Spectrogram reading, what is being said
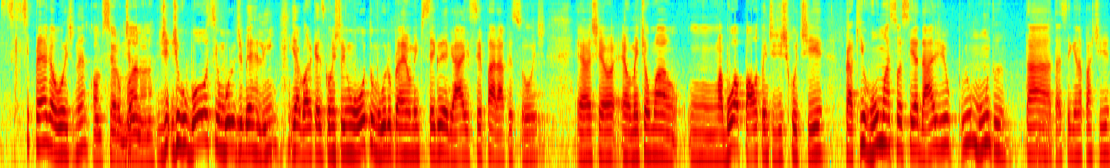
se prega hoje, né? Como ser humano, né? De- Derrubou-se o muro de Berlim e agora quer construir um outro muro para realmente segregar e separar pessoas. Eu acho que é- realmente é uma, uma boa pauta para a gente discutir para que rumo a sociedade e o, e o mundo está tá seguindo a partir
